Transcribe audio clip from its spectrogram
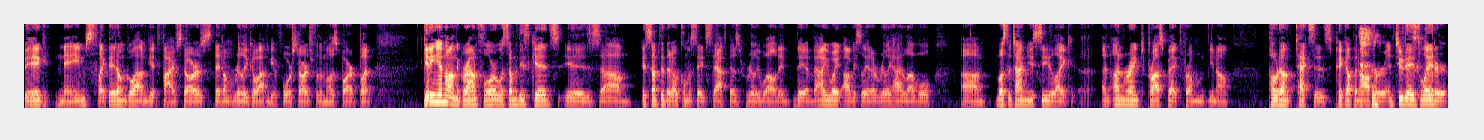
big names. Like they don't go out and get five stars. They don't really go out and get four stars for the most part. But getting in on the ground floor with some of these kids is um, is something that Oklahoma State staff does really well. They they evaluate obviously at a really high level. Um, most of the time, you see like an unranked prospect from you know Podunk, Texas, pick up an offer, and two days later,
